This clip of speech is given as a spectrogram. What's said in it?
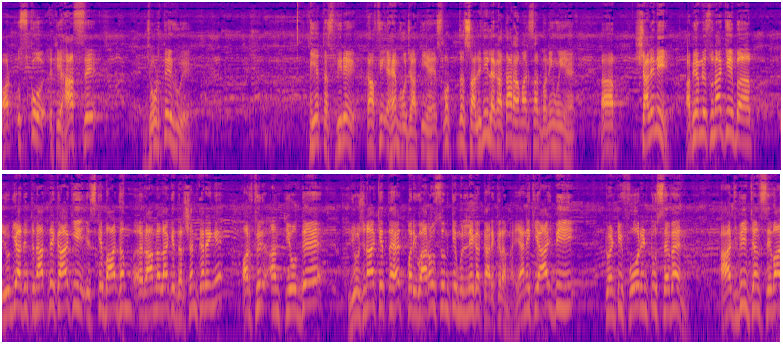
और उसको इतिहास से जोड़ते हुए ये तस्वीरें काफ़ी अहम हो जाती हैं। इस वक्त शालिनी लगातार हमारे साथ बनी हुई हैं। शालिनी, अभी हमने सुना कि योगी आदित्यनाथ ने कहा कि इसके बाद हम रामलला के दर्शन करेंगे और फिर अंत्योदय योजना के तहत परिवारों से उनके मिलने का कार्यक्रम है। यानी कि आज भी 24 फोर इंटू सेवन आज भी जनसेवा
